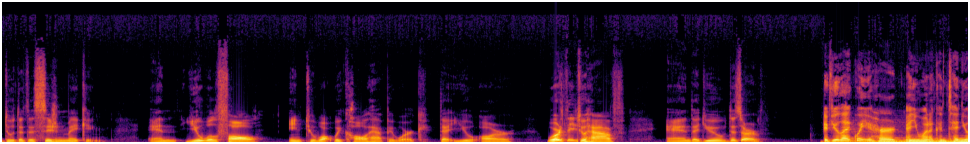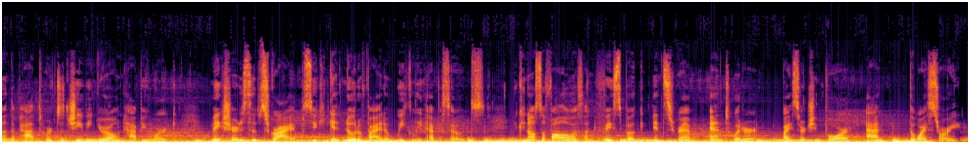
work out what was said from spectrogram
do the decision making, and you will fall into what we call happy work that you are worthy to have and that you deserve. If you like what you heard and you want to continue on the path towards achieving your own happy work, make sure to subscribe so you can get notified of weekly episodes. You can also follow us on Facebook, Instagram, and Twitter by searching for at The Why Story.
